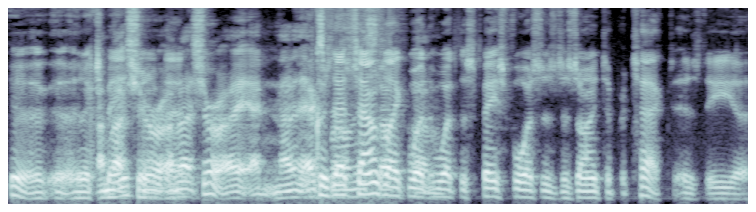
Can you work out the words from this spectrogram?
Yeah, uh, an expansion. I'm not sure. I'm not sure. I, I'm not an expert. because that sounds stuff. like what Um, what the space force is designed to protect is the uh,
